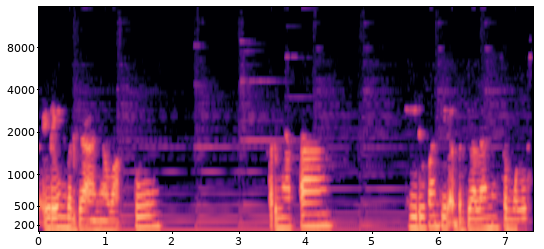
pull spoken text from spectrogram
seiring berjalannya waktu, ternyata kehidupan tidak berjalan semulus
